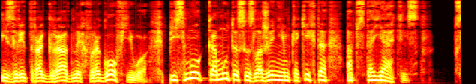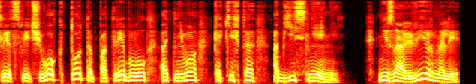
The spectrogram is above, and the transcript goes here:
из ретроградных врагов его, письмо к кому-то с изложением каких-то обстоятельств, вследствие чего кто-то потребовал от него каких-то объяснений. Не знаю, верно ли,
